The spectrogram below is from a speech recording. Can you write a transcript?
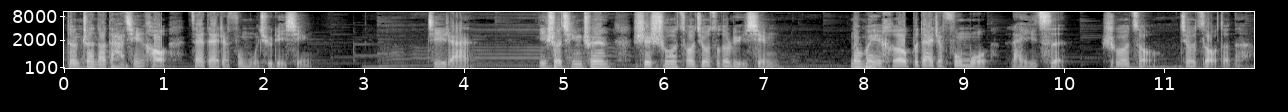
等赚到大钱后再带着父母去旅行。既然你说青春是说走就走的旅行。那为何不带着父母来一次说走就走的呢？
